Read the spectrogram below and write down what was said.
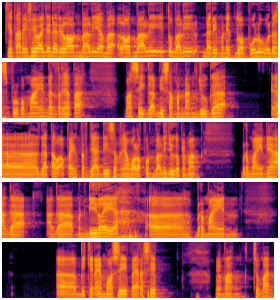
kita review aja dari lawan Bali ya lawan Bali itu Bali dari menit 20 udah 10 pemain dan ternyata masih gak bisa menang juga. Uh, gak tahu apa yang terjadi sebenarnya walaupun Bali juga memang bermainnya agak agak mendelay ya. Uh, bermain uh, bikin emosi Persib memang. Cuman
